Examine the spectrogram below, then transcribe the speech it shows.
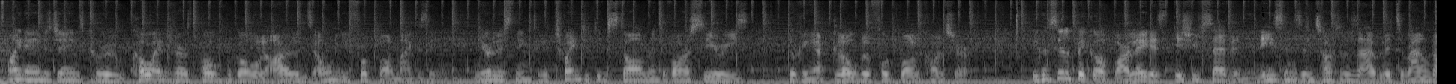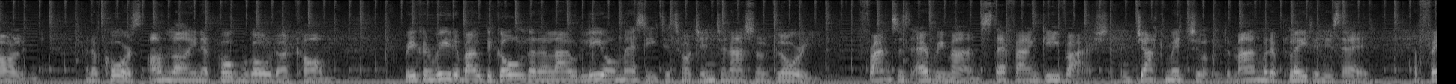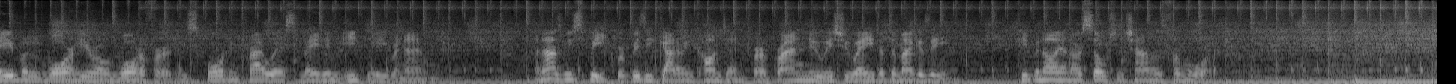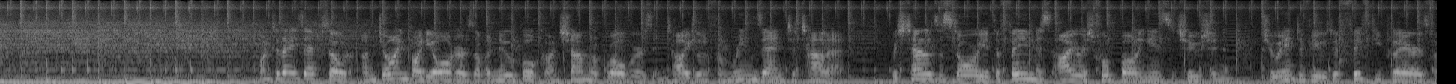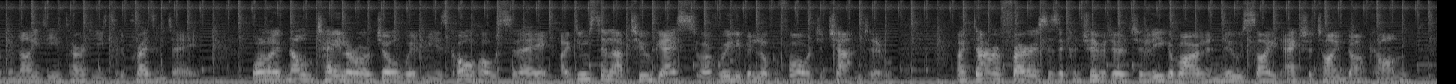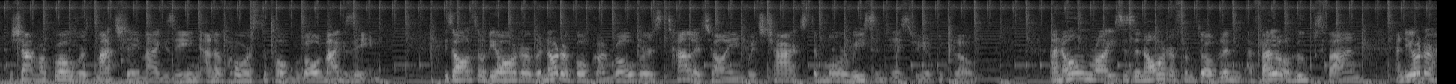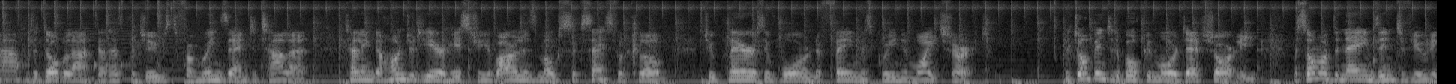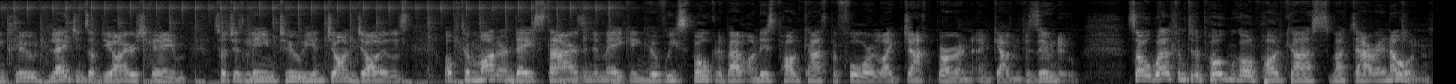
My name is James Carew, co editor of Póg Mo Goal, Ireland's only football magazine, and you're listening to the 20th instalment of our series looking at global football culture. You can still pick up our latest issue 7 in Eason's and Tuttle's outlets around Ireland, and of course online at pogmogoal.com where you can read about the goal that allowed Leo Messi to touch international glory, France's everyman Stéphane Guivarc'h, and Jack Mitchell, the man with a plate in his head, a fabled war hero in Waterford whose sporting prowess made him equally renowned. And as we speak, we're busy gathering content for a brand new issue 8 of the magazine. Keep an eye on our social channels for more. On today's episode, I'm joined by the authors of a new book on Shamrock Rovers entitled From Ringsend to Tallaght, which tells the story of the famous Irish footballing institution through interviews with 50 players from the 1930s to the present day. While I've no Taylor or Joe with me as co hosts today, I do still have two guests who I've really been looking forward to chatting to. Macdara Ferris is a contributor to League of Ireland news site extratime.com the Shamrock Rovers Matchday magazine, and of course the Póg Mo Goal magazine. He's also the author of another book on Rovers, Tallaght Time, which charts the more recent history of the club. And Owen Rice is an author from Dublin, a fellow Hoops fan, and the other half of the double act that has produced From Ringsend to Tallaght, telling the 100 year history of Ireland's most successful club to players who've worn the famous green and white shirt. We'll jump into the book in more depth shortly, some of the names interviewed include legends of the Irish game, such as Liam Tuohy and John Giles, up to modern day stars in the making who we've spoken about on this podcast before, like Jack Byrne and Gavin Bazunu. So, welcome to the Póg Mo Goal podcast, Macdara and Owen.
